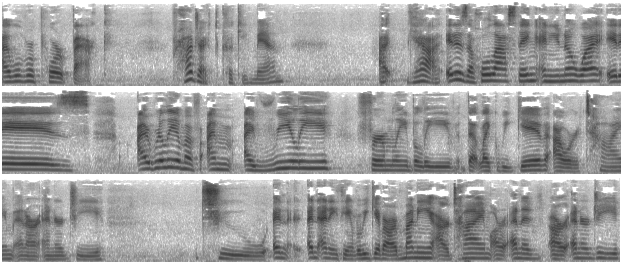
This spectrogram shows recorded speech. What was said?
I will report back. Project cooking, man. I yeah, it is a whole ass thing, and you know what? It is. I really am a. I'm. I really firmly believe that like we give our time and our energy to and and anything we give our money our time our energy our energy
